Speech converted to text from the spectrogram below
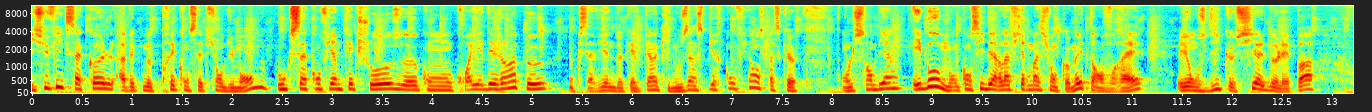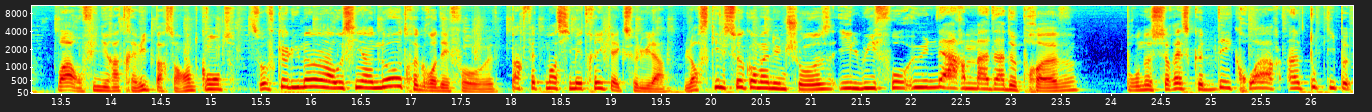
Il suffit que ça colle avec notre préconception du monde, ou que ça confirme quelque chose euh, qu'on croyait déjà un peu, ou que ça vienne de quelqu'un qui nous inspire confiance parce que on le sent bien. Et boum, on considère l'affirmation comme étant vraie, et on se dit que si elle ne l'est pas, bah, on finira très vite par s'en rendre compte. Sauf que l'humain a aussi un autre gros défaut, euh, parfaitement symétrique avec celui-là. Lorsqu'il se convainc d'une chose, il lui faut une armada de preuves pour ne serait-ce que décroire un tout petit peu.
